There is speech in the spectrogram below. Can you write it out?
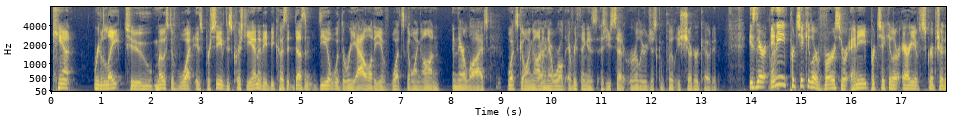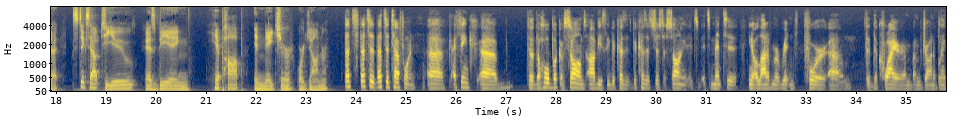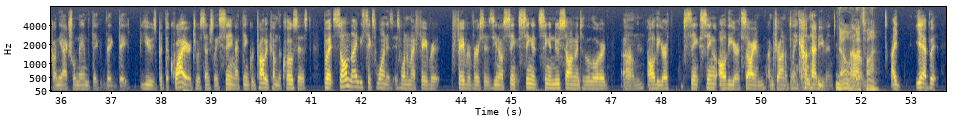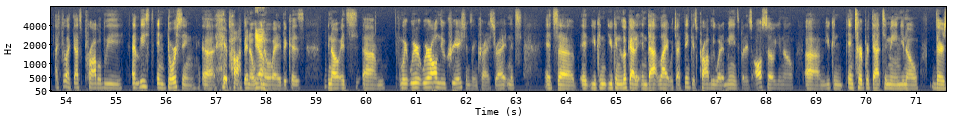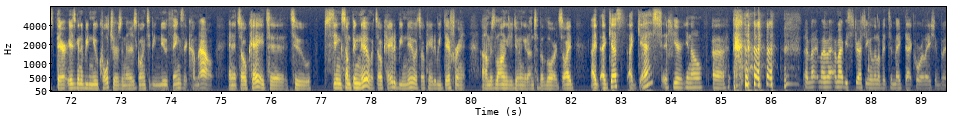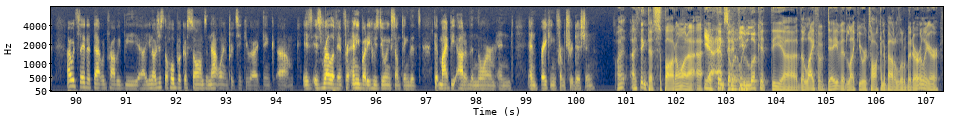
can't relate to most of what is perceived as Christianity because it doesn't deal with the reality of what's going on in their lives, what's going on in their world. Everything is, as you said earlier, just completely sugar coated. Is there any particular verse or any particular area of scripture that sticks out to you as being hip hop in nature or genre? That's that's a that's a tough one. Uh, I think uh, the the whole book of Psalms, obviously, because it's because it's just a song. It's it's meant to you know a lot of them are written for um, the the choir. I'm, I'm drawing a blank on the actual name that they, they they use, but the choir to essentially sing, I think would probably come the closest. But Psalm 96 1 is, is one of my favorite favorite verses. You know, sing sing a sing a new song unto the Lord. Um, all the earth sing sing all the earth. Sorry, I'm I'm drawing a blank on that even. No, that's Um, fine. I yeah, but I feel like that's probably at least endorsing uh, hip hop in a Yeah. in a way because you know it's um, we're we're we're all new creations in Christ, right? And it's it's uh it, you can you can look at it in that light, which I think is probably what it means. But it's also you know um, you can interpret that to mean you know there's there is going to be new cultures and there is going to be new things that come out, and it's okay to to sing something new. It's okay to be new. It's okay to be different, um, as long as you're doing it unto the Lord. So I, I, I guess, I guess if you're, you know, uh, I might, I might be stretching a little bit to make that correlation, but I would say that that would probably be, uh, you know, just the whole book of Psalms and that one in particular. I think um, is is relevant for anybody who's doing something that's that might be out of the norm and and breaking from tradition. I, I think that's spot on. I, I- Yeah, I think that if you look at the uh, the life of David, like you were talking about a little bit earlier,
